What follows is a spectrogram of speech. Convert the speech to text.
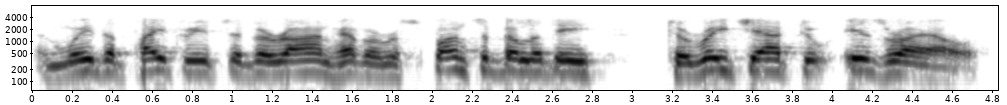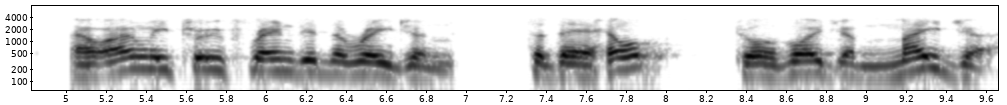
and we, the patriots of Iran, have a responsibility to reach out to Israel, our only true friend in the region, to their help to avoid a major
